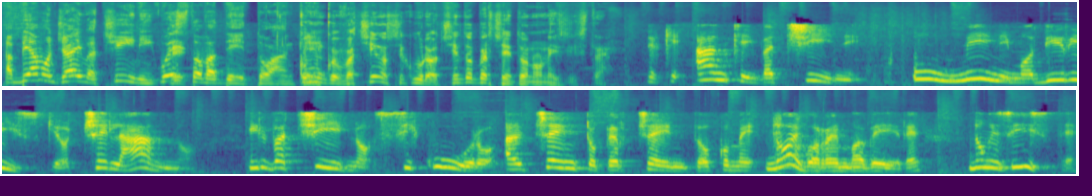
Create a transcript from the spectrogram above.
abbiamo già i vaccini, questo va detto anche. Comunque il vaccino sicuro al 100% non esiste. perché anche i vaccini un minimo di rischio ce l'hanno. Il vaccino sicuro al 100% come noi vorremmo avere non esiste.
